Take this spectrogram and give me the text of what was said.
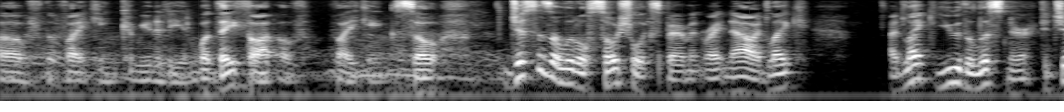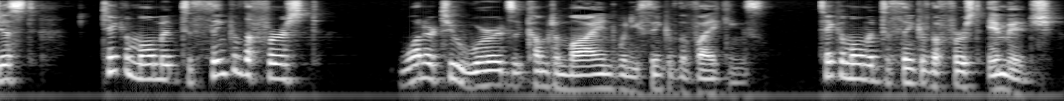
of the Viking community and what they thought of Vikings. So, just as a little social experiment right now, I'd like I'd like you, the listener, to just take a moment to think of the first one or two words that come to mind when you think of the Vikings. Take a moment to think of the first image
